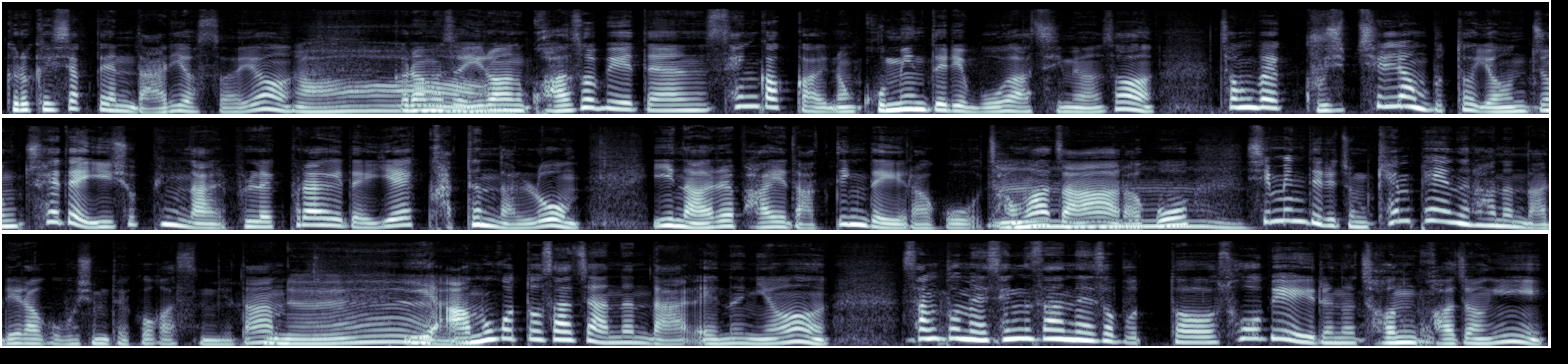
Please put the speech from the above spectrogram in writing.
그렇게 시작된 날이었어요. 아. 그러면서 이런 과소비에 대한 생각과 이런 고민들이 모아지면서 1997년부터 연중 최대 이 쇼핑 날 블랙 프라이데이의 같은 날로 이 날을 Buy Nothing Day라고 정하자라고 음. 시민들이 좀 캠페인을 하는 날이라고 보시면 될 것 같습니다. 네. 이 아무것도 사 하지 않는 날에는요, 상품의 생산에서부터 소비에 이르는 전 과정이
